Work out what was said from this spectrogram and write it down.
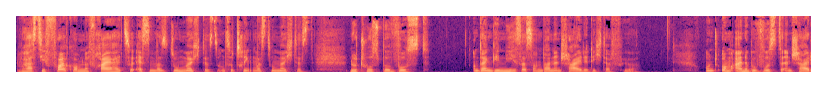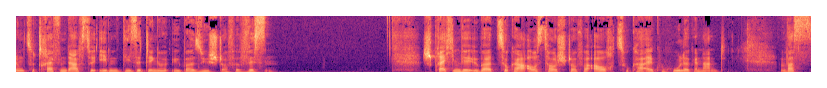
Du hast die vollkommene Freiheit zu essen, was du möchtest und zu trinken, was du möchtest. Nur tu es bewusst. Und dann genieße es und dann entscheide dich dafür. Und um eine bewusste Entscheidung zu treffen, darfst du eben diese Dinge über Süßstoffe wissen. Sprechen wir über Zuckeraustauschstoffe, auch Zuckeralkohole genannt. Was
